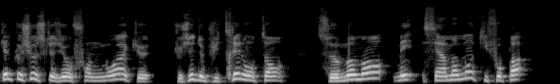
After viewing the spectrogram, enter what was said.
quelque chose que j'ai au fond de moi, que, que j'ai depuis très longtemps. Ce moment, mais c'est un moment qu'il faut pas,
